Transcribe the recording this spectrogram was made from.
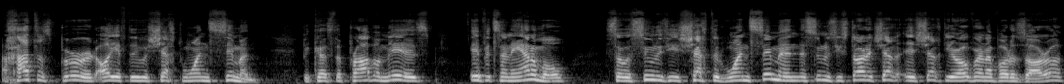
A chatos bird, all you have to do is shecht one simon. Because the problem is, if it's an animal, so as soon as you shechted one simon, as soon as you started shech, eh, shecht, you're over on Avodah Zarah,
